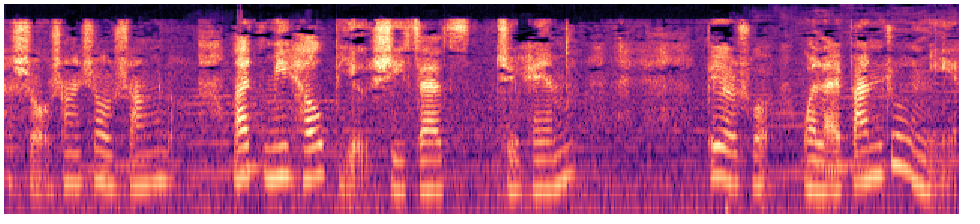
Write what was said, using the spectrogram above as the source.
他手上受伤了。Let me help you, she says to him. 贝尔说：“我来帮助你。”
